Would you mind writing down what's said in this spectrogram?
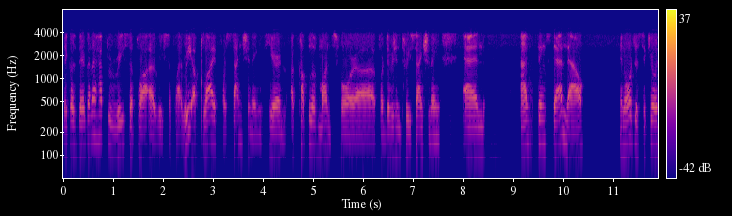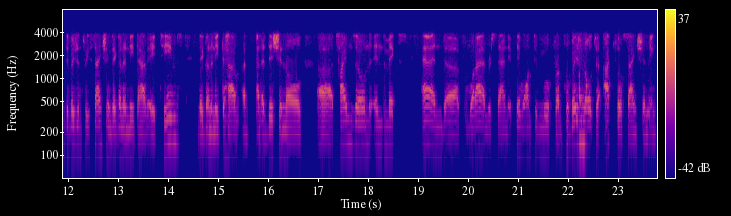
because they're going to have to resupply, uh, resupply, reapply for sanctioning here in a couple of months for uh, for Division Three sanctioning, and as things stand now, in order to secure Division Three sanctioning, they're going to need to have eight teams. They're going to need to have an, an additional uh, time zone in the mix. And uh, from what I understand, if they want to move from provisional to actual sanctioning,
